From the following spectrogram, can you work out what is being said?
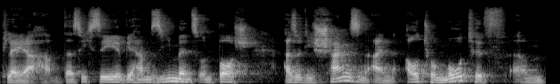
Player haben, dass ich sehe, wir haben Siemens und Bosch. Also die Chancen, ein Automotive ähm,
